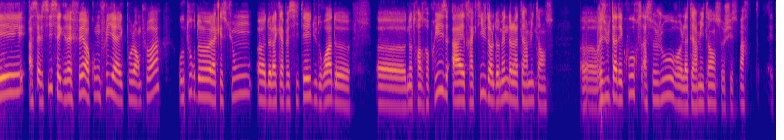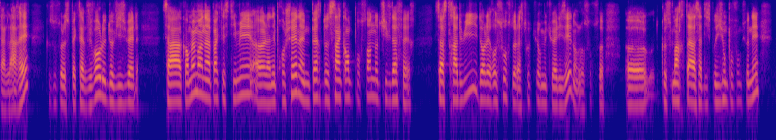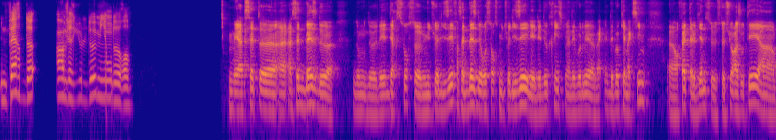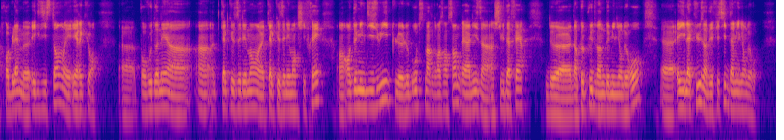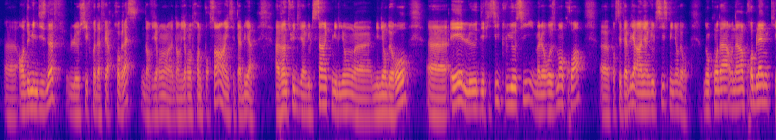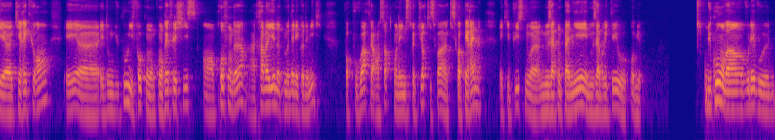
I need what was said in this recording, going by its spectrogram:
Et à celle-ci s'est greffé un conflit avec Pôle emploi autour de la question de la capacité du droit de notre entreprise à être active dans le domaine de l'intermittence. résultat des courses, à ce jour, l'intermittence chez Smart est à l'arrêt, que ce soit le spectacle vivant ou l'audiovisuel. Ça a quand même un impact estimé l'année prochaine à une perte de 50% de notre chiffre d'affaires. Ça se traduit dans les ressources de la structure mutualisée, dans les ressources que Smart a à sa disposition pour fonctionner, une perte de 1,2 million d'euros. Mais à cette, à cette baisse de, donc des, ressources mutualisées, enfin cette baisse des ressources mutualisées, les, les deux crises que vient d'évoquer Maxime, en fait, elles viennent se, surajouter à un problème existant et récurrent. Euh, pour vous donner quelques, éléments, euh, quelques éléments chiffrés, en, 2018, le, groupe Smart Grands Ensemble réalise un, chiffre d'affaires euh, d'un peu plus de 22 millions d'euros et il accuse un déficit d'un million d'euros. Euh, en 2019, le chiffre d'affaires progresse d'environ 30%, hein, il s'établit à, 28,5 millions, euh, millions d'euros, euh, et le déficit, lui aussi, malheureusement, croît pour s'établir à 1,6 million d'euros. Donc on a, un problème qui est, récurrent, et, donc du coup, il faut qu'on réfléchisse en profondeur à travailler notre modèle économique pour pouvoir faire en sorte qu'on ait une structure qui soit, pérenne et qui puisse nous accompagner et nous abriter au mieux. Du coup, on, va, voulait vous,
